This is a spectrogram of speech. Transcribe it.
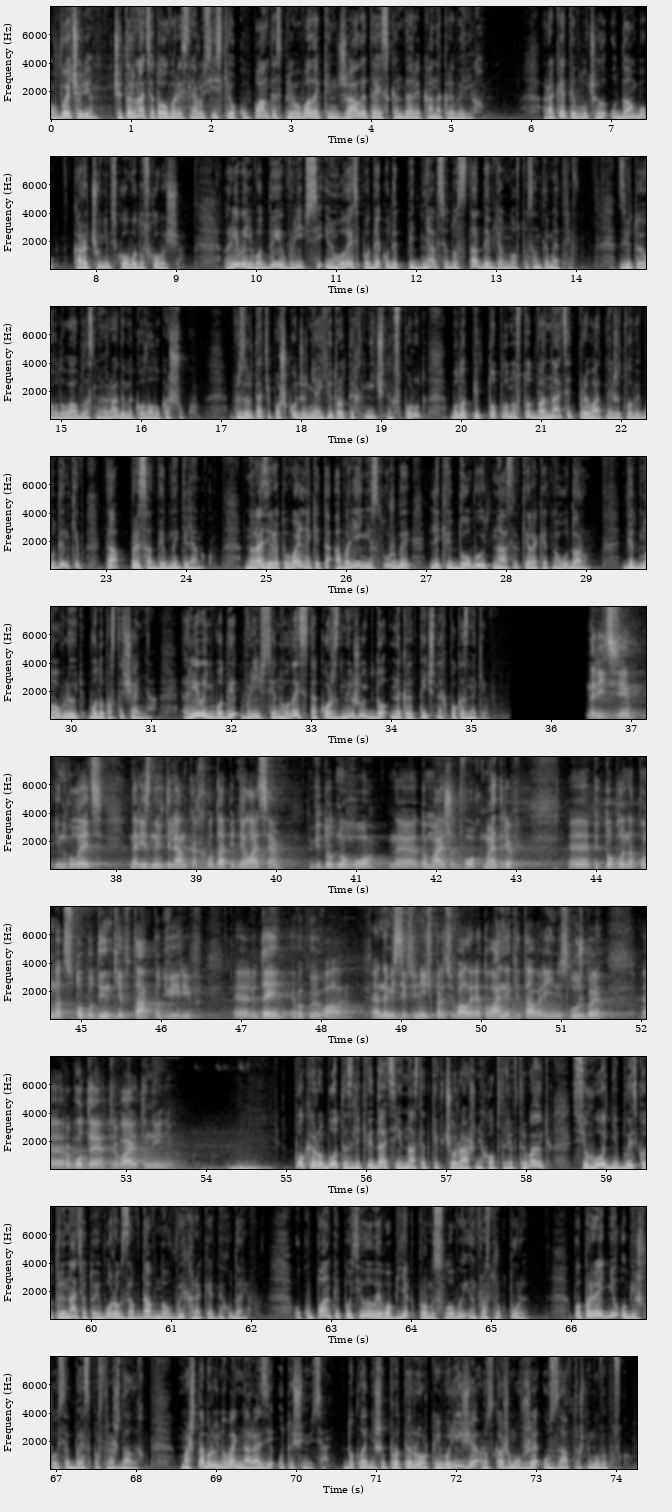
Ввечері 14 вересня російські окупанти спрямували кінджали та іскандери К на Кривий Ріг. Ракети влучили у дамбу Карачунівського водосховища. Рівень води в річці Інгулець подекуди піднявся до 190 сантиметрів. Звітує голова обласної ради Микола Лукашук. В результаті пошкодження гідротехнічних споруд було підтоплено 112 приватних житлових будинків та присадибних ділянок. Наразі рятувальники та аварійні служби ліквідовують наслідки ракетного удару, відновлюють водопостачання. Рівень води в річці Інгулець також знижують до некритичних показників. На річці Інгулець на різних ділянках вода піднялася від 1 е, до майже 2 метрів. Е, Підтоплено понад 100 будинків та подвір'їв. Е, Людей евакуювали. На місці всю ніч працювали рятувальники та аварійні служби. Роботи тривають і нині. Поки роботи з ліквідації наслідків вчорашніх обстрілів тривають, сьогодні близько 13-ї ворог завдав нових ракетних ударів. Окупанти поцілили в об'єкт промислової інфраструктури. Попередньо обійшлося без постраждалих. Масштаби руйнувань наразі уточнюються. Докладніше про терор Криворіжжя розкажемо вже у завтрашньому випуску.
